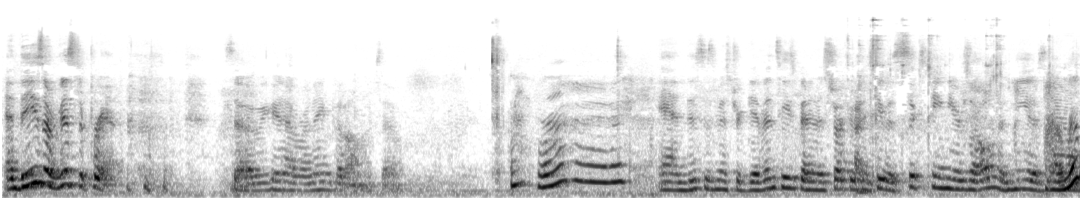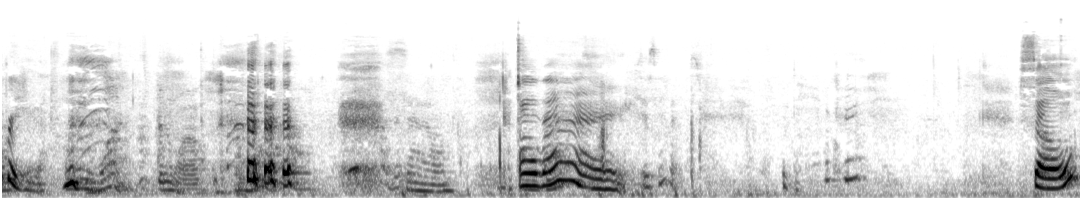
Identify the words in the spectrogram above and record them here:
And these are Vistaprint. So we could have our name put on them, so. Right. And this is Mr. Givens. He's been an instructor since he was sixteen years old and he is I remember him. twenty-one. It's Been a while. So, All right. is it. Okay. So,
